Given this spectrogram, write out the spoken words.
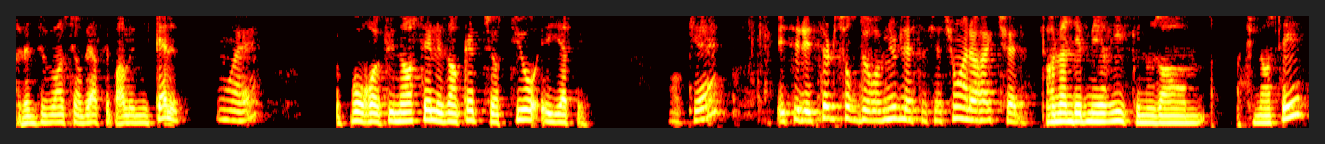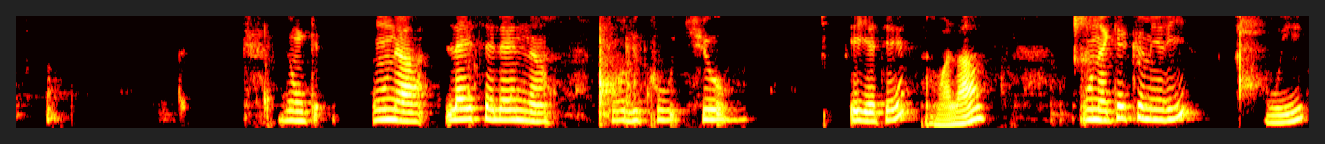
la subvention versée par le nickel. Ouais. pour euh, financer les enquêtes sur Thio et Yaté. Ok. Et c'est les seules sources de revenus de l'association à l'heure actuelle. On a des mairies qui nous ont financé. Donc, on a l'ASLN pour du coup Thio et Yaté. Voilà, On a quelques mairies. oui.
